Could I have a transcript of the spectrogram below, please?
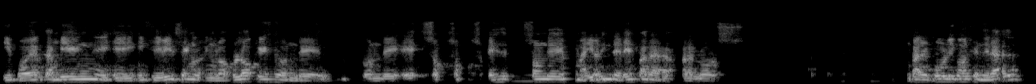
y poder también eh, inscribirse en, en, los bloques donde, donde eh, son, son, son, de mayor interés para, para, los, para el público en general.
